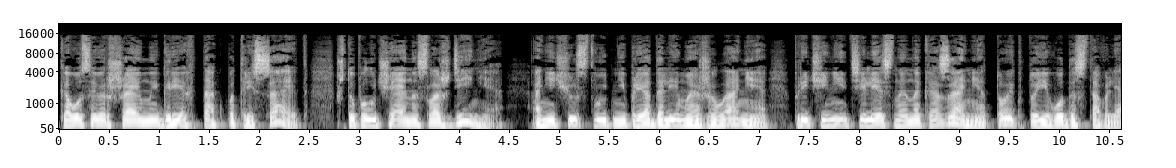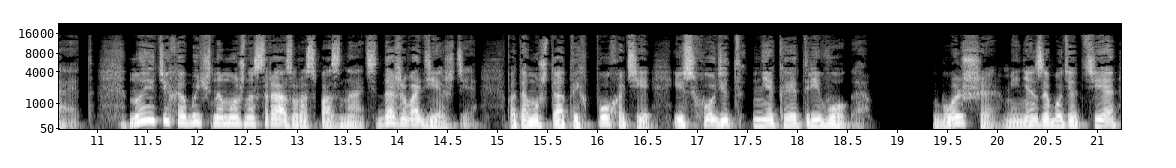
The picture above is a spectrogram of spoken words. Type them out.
кого совершаемый грех так потрясает, что, получая наслаждение, они чувствуют непреодолимое желание причинить телесное наказание той, кто его доставляет. Но этих обычно можно сразу распознать, даже в одежде, потому что от их похоти исходит некая тревога. Больше меня заботят те,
